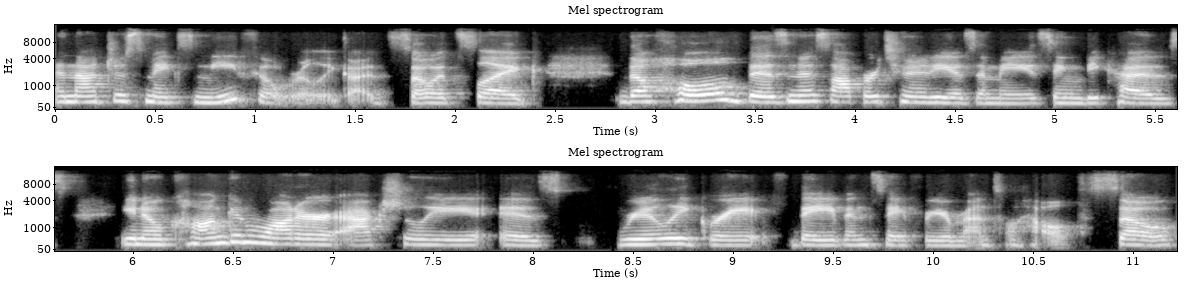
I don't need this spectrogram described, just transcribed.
and that just makes me feel really good. So it's like the whole business opportunity is amazing because you know kangen water actually is really great. They even say for your mental health. So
